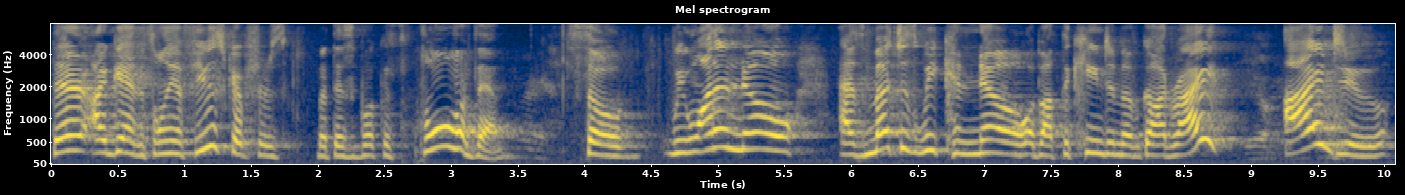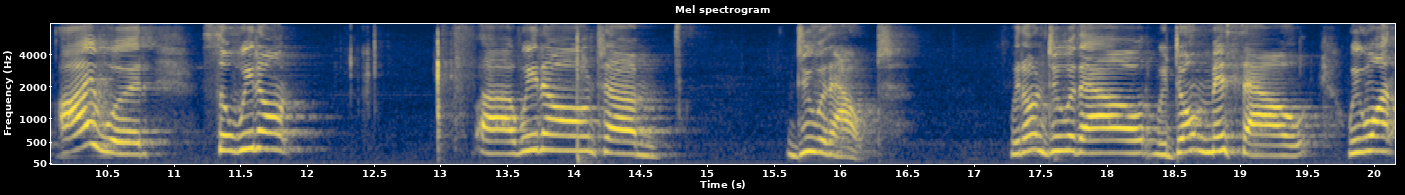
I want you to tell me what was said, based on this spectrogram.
There, again, it's only a few scriptures, but this book is full of them. So we want to know as much as we can know about the kingdom of God, right? Yeah. I do. I would. So we don't. Uh, we don't um, do without. We don't do without, we don't miss out. We want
